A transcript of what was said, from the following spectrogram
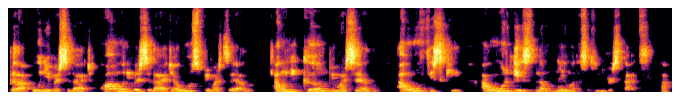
Pela universidade. Qual universidade? A USP, Marcelo a Unicamp, Marcelo, a UFSC, a URGS, não, nenhuma dessas universidades. Tá?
